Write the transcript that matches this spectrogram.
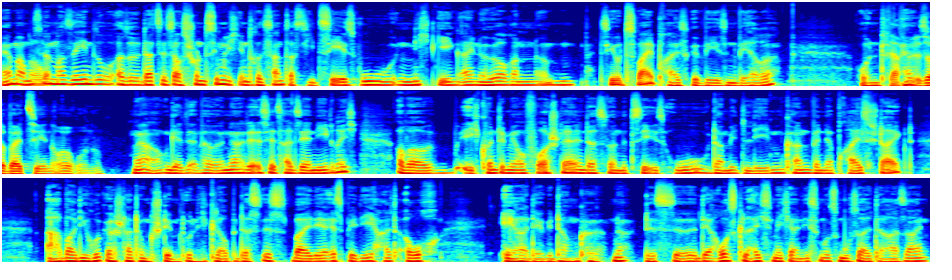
Ja, man muss ja. ja mal sehen, so, also das ist auch schon ziemlich interessant, dass die CSU nicht gegen einen höheren ähm, CO2-Preis gewesen wäre. Und, Dafür ja, ist er bei 10 Euro, ne? Ja, und jetzt, ne, der ist jetzt halt sehr niedrig. Aber ich könnte mir auch vorstellen, dass so eine CSU damit leben kann, wenn der Preis steigt. Aber die Rückerstattung stimmt. Und ich glaube, das ist bei der SPD halt auch eher der Gedanke. Ne? Das, äh, der Ausgleichsmechanismus muss halt da sein.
